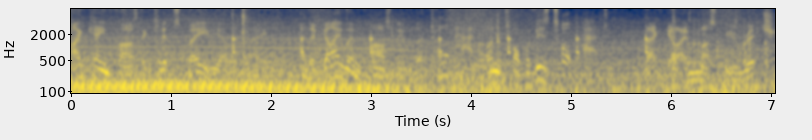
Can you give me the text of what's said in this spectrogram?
I came past Eclipse Bay the other day, and a guy went past me with a top hat on top of his top hat. That guy must be rich.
